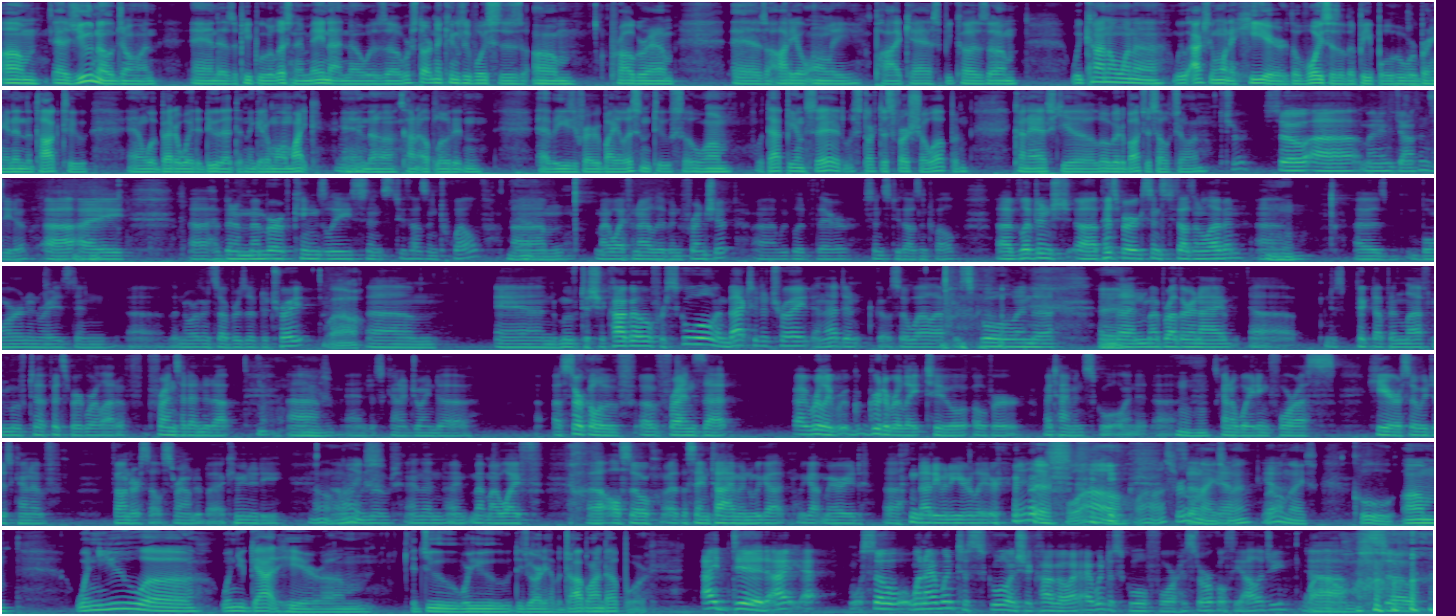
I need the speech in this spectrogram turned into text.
Um, as you know, John, and as the people who are listening may not know, is uh, we're starting the Kingsley Voices um, program as an audio only podcast because um, we kind of want to, we actually want to hear the voices of the people who we're bringing in to talk to. And what better way to do that than to get them on mic Mm-hmm. and uh, kind of upload it and have it easy for everybody to listen to. So, um, with that being said, let's start this first show up and kind of ask you a little bit about yourself, John. Sure. So uh, my name is Jonathan Zito. Uh, I uh, have been a member of Kingsley since 2012. Yeah. Um, my wife and I live in Friendship. Uh, we've lived there since 2012. I've lived in sh- uh, Pittsburgh since 2011. Um, Mhm. I was born and raised in uh, the northern suburbs of Detroit. Wow. um, and moved to Chicago for school and back to Detroit, and that didn't go so well after school. And uh, and Yeah. then my brother and I uh, just picked up and left and moved to Pittsburgh, where a lot of friends had ended up, Oh, um, nice. and just kind of joined a a circle of of friends that I really re- grew to relate to over my time in school, and it uh, Mhm. was kind of waiting for us here. So we just kind of found ourselves surrounded by a community Oh, uh, when we moved. And then I met my wife uh, also at the same time, and we got we got married uh, not even a year later. yeah. Wow. Wow. That's real So, nice, yeah, man. Real yeah. nice. Cool. Um, when you uh when you got here, um, did you were you did you already have a job lined up or? I did. I, I so when I went to school in Chicago, I, I went to school for historical theology. Wow. Um, so.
